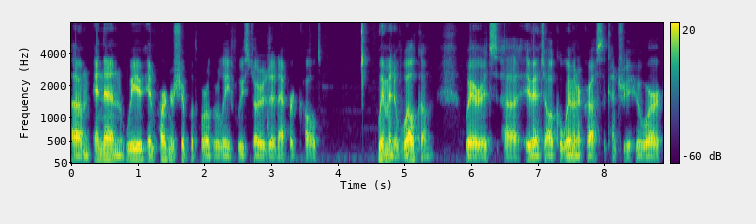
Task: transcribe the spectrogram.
Um, and then we, in partnership with World Relief, we've started an effort called Women of Welcome, where it's uh, evangelical women across the country who are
